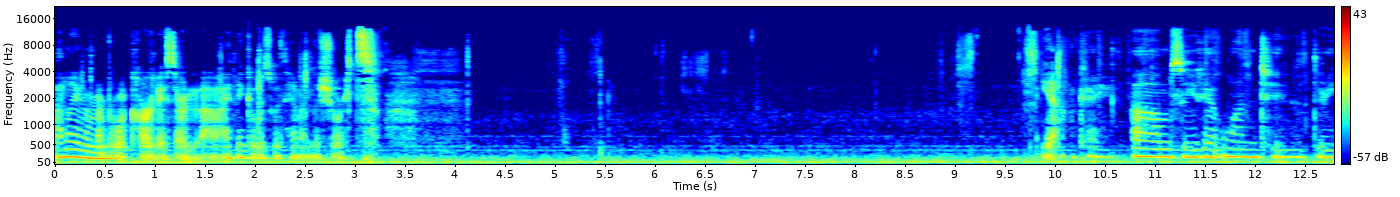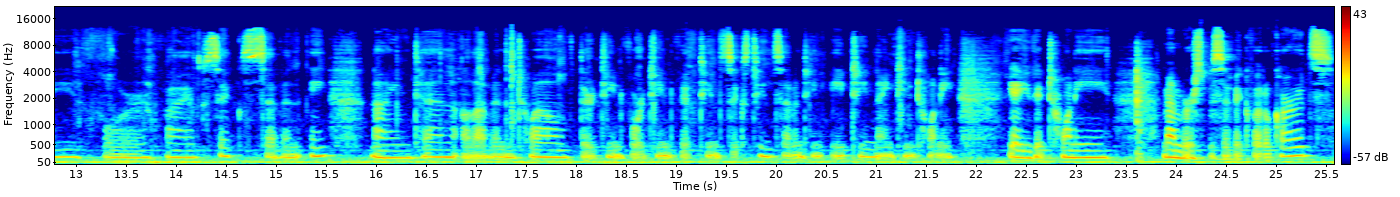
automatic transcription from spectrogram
I don't even remember what card I started on. I think it was with him in the shorts. Yeah, okay. Um, so you get 1, 2, 3, 4, 5, 6, 7, 8, 9, 10, 11, 12, 13, 14, 15, 16, 17, 18, 19, 20. Yeah, you get 20 member-specific photo cards.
